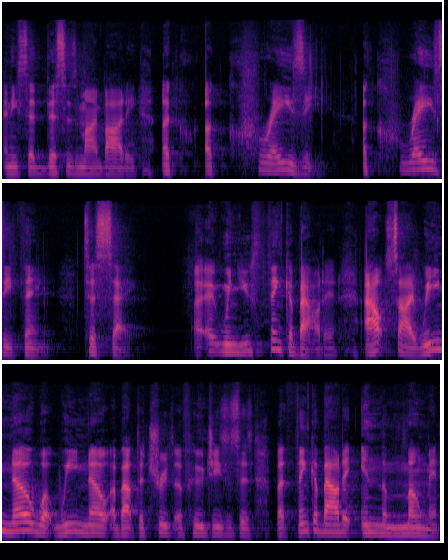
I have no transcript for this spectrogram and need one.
and he said, This is my body. A, a crazy, a crazy thing to say. Uh, when you think about it outside, we know what we know about the truth of who Jesus is, but think about it in the moment.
